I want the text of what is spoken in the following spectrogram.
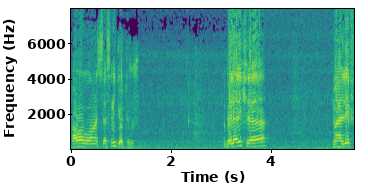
halal olan hissəsini götürür. Beləliklə, müəllif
